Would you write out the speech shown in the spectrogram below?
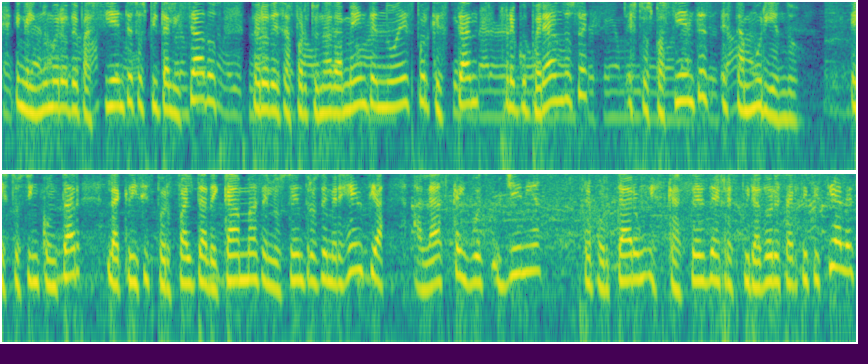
en el número de pacientes hospitalizados, pero desafortunadamente no es porque están recuperándose, estos pacientes están muriendo. Esto sin contar la crisis por falta de camas en los centros de emergencia. Alaska y West Virginia reportaron escasez de respiradores artificiales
